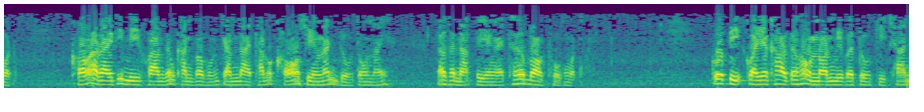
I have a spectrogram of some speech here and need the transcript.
หมด ของอะไรที่มีความสำคัญพอผมจำได้ถามว่าของสิ่งนั้นอยู่ตรงไหน ลักษณะเป็นยังไง เธอบอกถูกหมดกุฏิกว่าจะเข้าทั้งห้องนอนมีประตูกี่ชั้น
